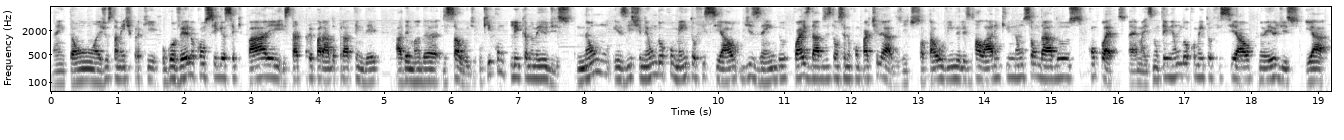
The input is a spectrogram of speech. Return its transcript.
Né? Então é justamente para que o governo consiga se equipar e estar preparado para atender a demanda de saúde. O que complica no meio disso? Não existe nenhum documento oficial dizendo quais dados estão sendo compartilhados. A gente só está ouvindo eles falarem que não são dados completos, né? mas não tem nenhum documento oficial no meio disso. E a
